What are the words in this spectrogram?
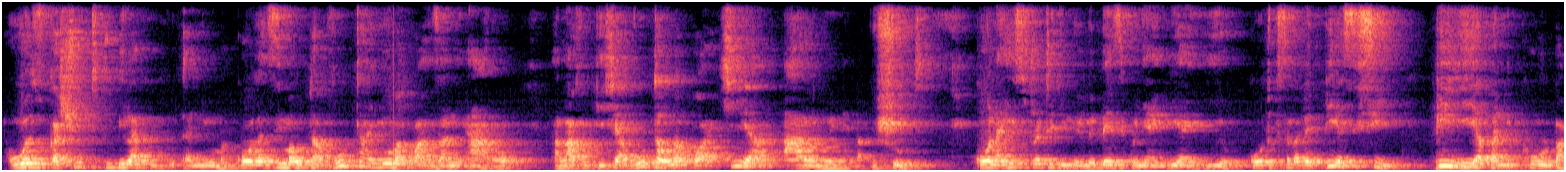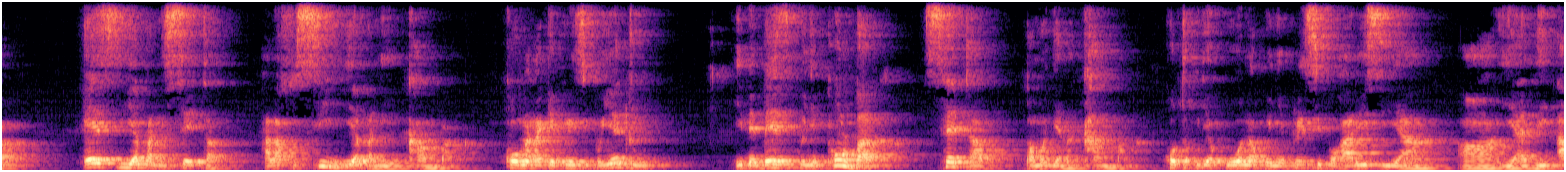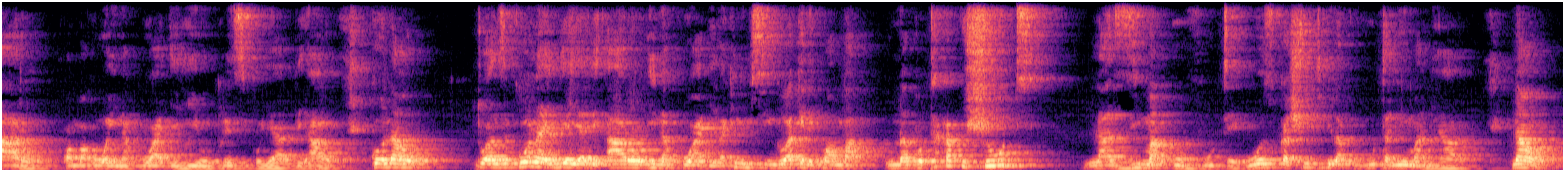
huwezi ukashuti bila kuvuta nyuma. Kwa lazima utavuta nyuma kwanza ni aro alafu ukishavuta unapoachia aro ndio inaenda kushuti Kwa na hii strategy ndio imebezi kwenye idea hiyo. Kwa hiyo tukisema the PSC, P hii hapa ni pullback, S hii hapa ni setup, halafu C hii hapa ni comeback. Kwa maana yake principle yetu imebezi kwenye pullback, setup pamoja na comeback kwa tutakuja kuona kwenye principle halisi ya uh, ya the arrow kwamba huwa inakuwaje hiyo principle ya the arrow. Kwa now tuanze kuona idea ya the arrow inakuwaje, lakini msingi wake ni kwamba unapotaka kushoot lazima uvute, huwezi ukashoot bila kuvuta nyuma ni arrow. Now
